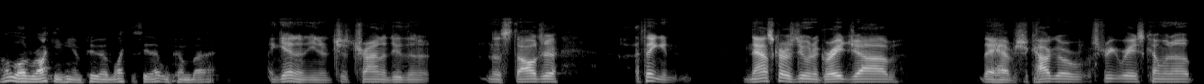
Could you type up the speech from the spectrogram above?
I love Rockingham too. I'd like to see that one come back. Again, you know, just trying to do the nostalgia. I think NASCAR is doing a great job. They have Chicago street race coming up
